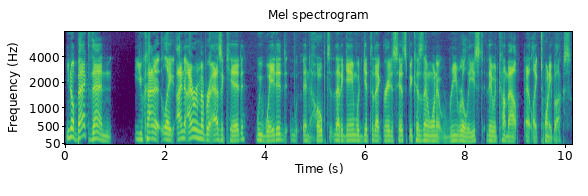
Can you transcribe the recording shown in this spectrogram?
You know, back then, you kind of like I I remember as a kid, we waited and hoped that a game would get to that greatest hits because then when it re-released, they would come out at like twenty bucks.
